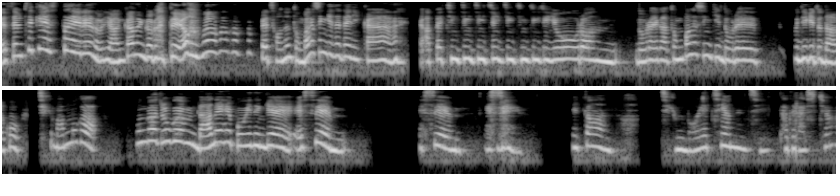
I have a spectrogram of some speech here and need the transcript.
SM 특유의 스타일은 우리 안 가는 것 같아요. 저는 동방신기 세대니까 앞에 징징징징징징징 요런 노래가 동방신기 노래 분위기도 나고 지금 안무가 뭔가 조금 난해해 보이는 게 SM, SM, SM. 일단 지금 뭐에 치였는지 다들 아시죠?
